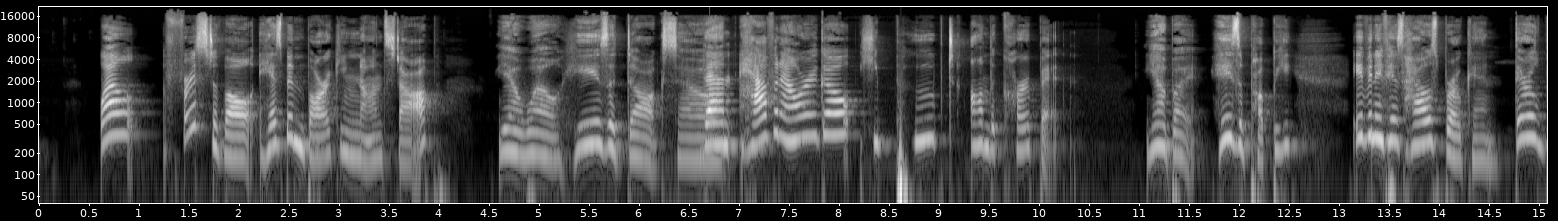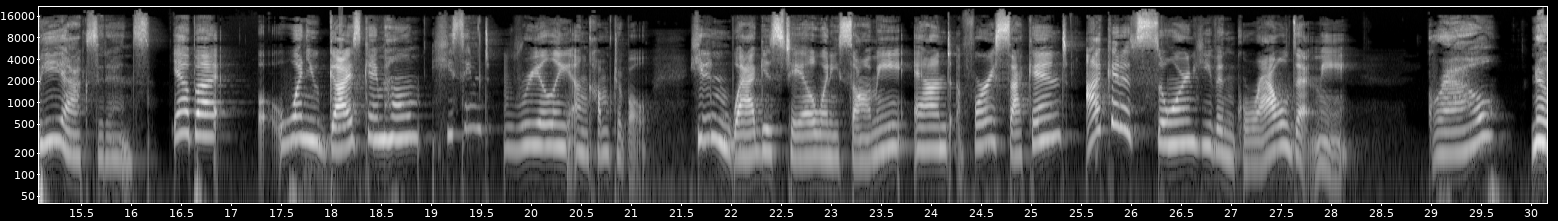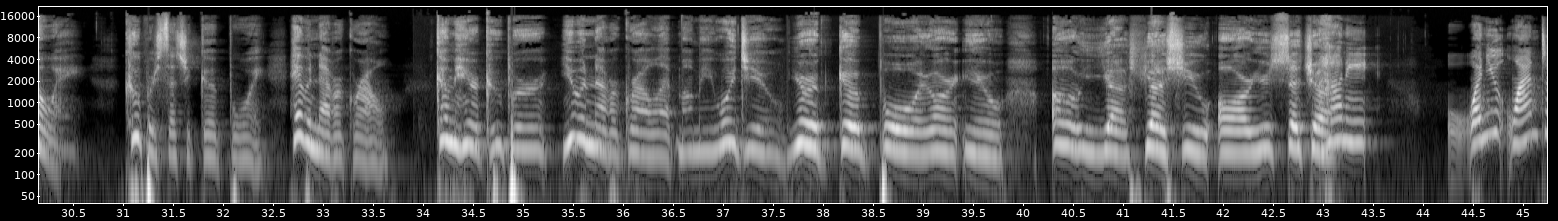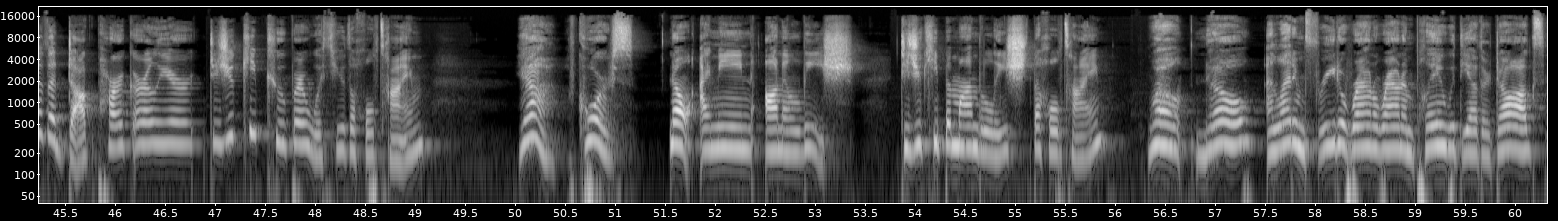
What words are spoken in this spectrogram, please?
Well, first of all, he's been barking nonstop. Yeah, well, he is a dog, so. Then, half an hour ago, he pooped on the carpet. Yeah, but he's a puppy. Even if his house broken, there'll be accidents. Yeah, but when you guys came home, he seemed really uncomfortable. He didn't wag his tail when he saw me, and for a second, I could have sworn he even growled at me. Growl? No way. Cooper's such a good boy. He would never growl. Come here, Cooper. You would never growl at Mummy, would you? You're a good boy, aren't you? Oh, yes, yes, you are. You're such a. Honey, when you went to the dog park earlier, did you keep Cooper with you the whole time? Yeah, of course. No, I mean on a leash. Did you keep him on the leash the whole time? Well, no. I let him free to run around and play with the other dogs.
